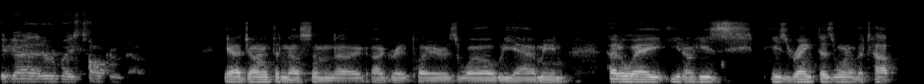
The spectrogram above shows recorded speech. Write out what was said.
the guy that everybody's talking about. Yeah, Jonathan Nelson, uh, a great player as well. But yeah, I mean, Pettaway, you know, he's he's ranked as one of the top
